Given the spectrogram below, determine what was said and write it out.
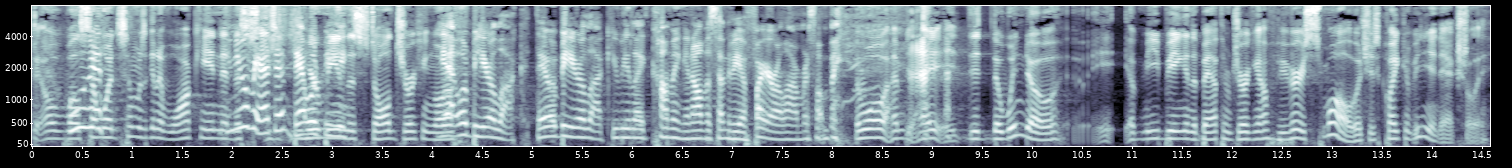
think, oh well, Who has- someone someone's going to walk in and Can the, you s- imagine? That would me be- in the stall jerking off. That would be your luck. That would be your luck. You'd be like coming, and all of a sudden there'd be a fire alarm or something. well, I'm, I, the, the window eh, of me being in the bathroom jerking off would be very small, which is quite convenient actually.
